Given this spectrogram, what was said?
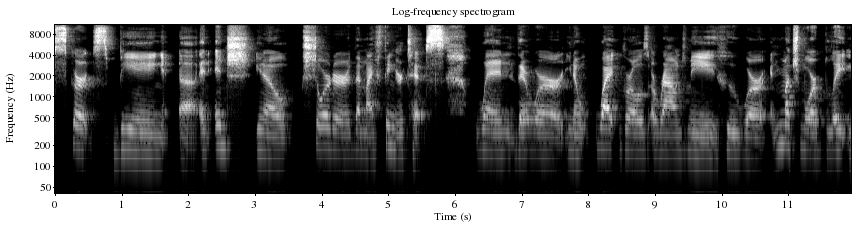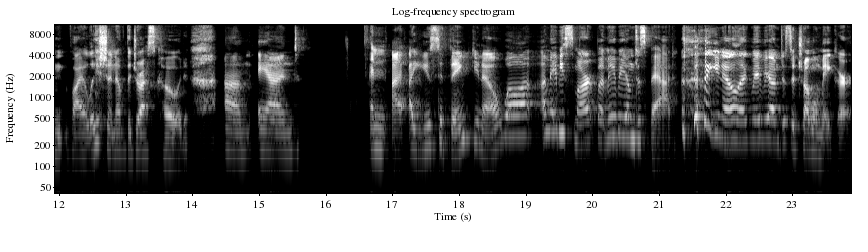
skirts being uh, an inch, you know, shorter than my fingertips when there were, you know, white girls around me who were much more blatant violation of the dress code. Um, and and I, I, used to think, you know, well, I may be smart, but maybe I'm just bad. you know, like maybe I'm just a troublemaker.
